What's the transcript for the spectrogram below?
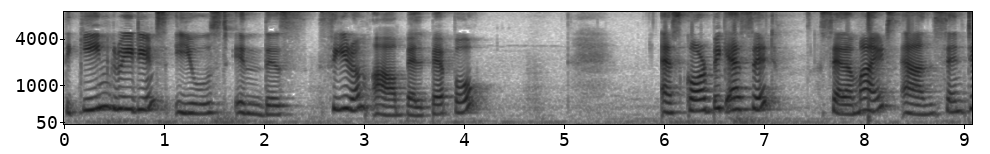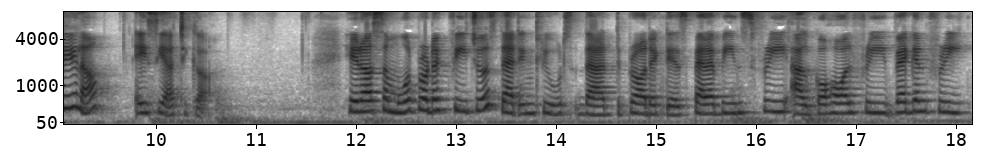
The key ingredients used in this serum are bell pepper, ascorbic acid, ceramides and Centella asiatica. Here are some more product features that includes that the product is parabens free, alcohol free, vegan free,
